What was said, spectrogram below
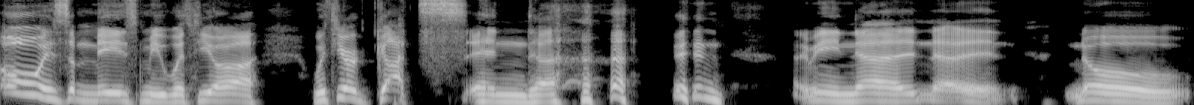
always amaze me with your with your guts and, uh, and I mean, uh, no, no,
